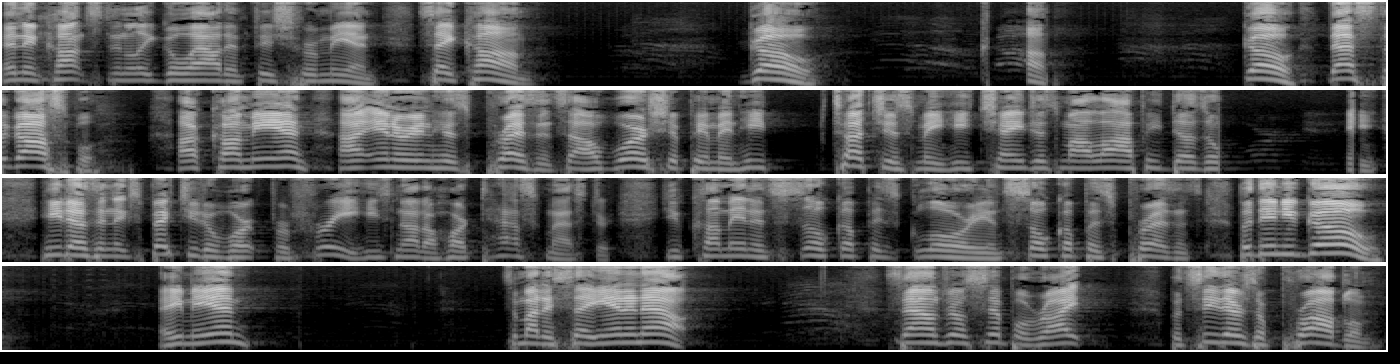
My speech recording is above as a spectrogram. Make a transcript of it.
and then constantly go out and fish for men. Say, Come. Go. Come. Go. That's the gospel. I come in, I enter in his presence, I worship him, and he touches me. He changes my life. He does a. He doesn't expect you to work for free. He's not a hard taskmaster. You come in and soak up his glory and soak up his presence, but then you go. Amen? Somebody say in and out. Sounds real simple, right? But see, there's a problem.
